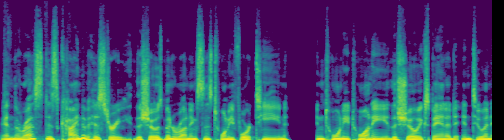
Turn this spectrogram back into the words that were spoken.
And the rest is kind of history. The show's been running since 2014. In 2020, the show expanded into an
